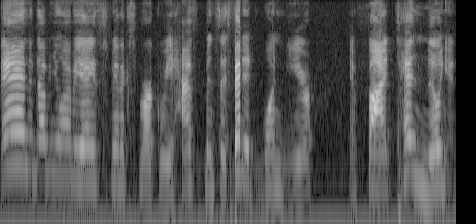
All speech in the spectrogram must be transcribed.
and the WNBA's Phoenix Mercury, has been suspended one year and fined 10 million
